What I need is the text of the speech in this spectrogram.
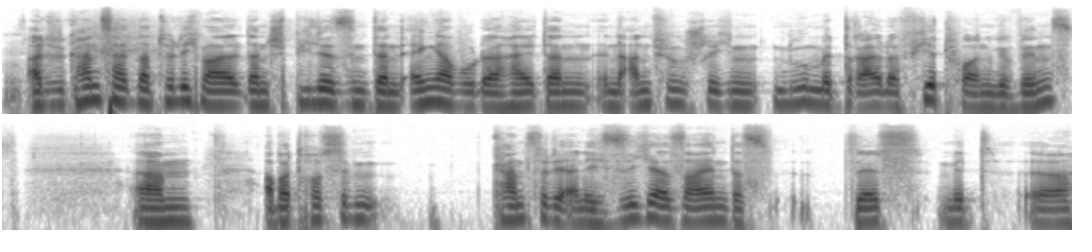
Mhm. Also du kannst halt natürlich mal, dann Spiele sind dann enger, wo du halt dann in Anführungsstrichen nur mit drei oder vier Toren gewinnst. Ähm, aber trotzdem kannst du dir eigentlich sicher sein, dass selbst mit äh,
